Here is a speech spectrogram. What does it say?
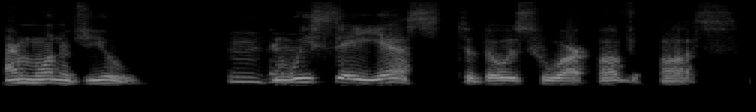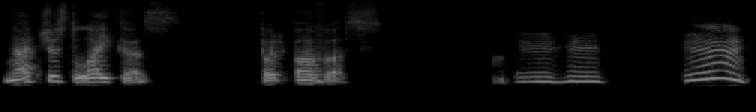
I'm one of you. Mm-hmm. And we say yes to those who are of us, not just like us, but of us. Mm-hmm. Mm.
